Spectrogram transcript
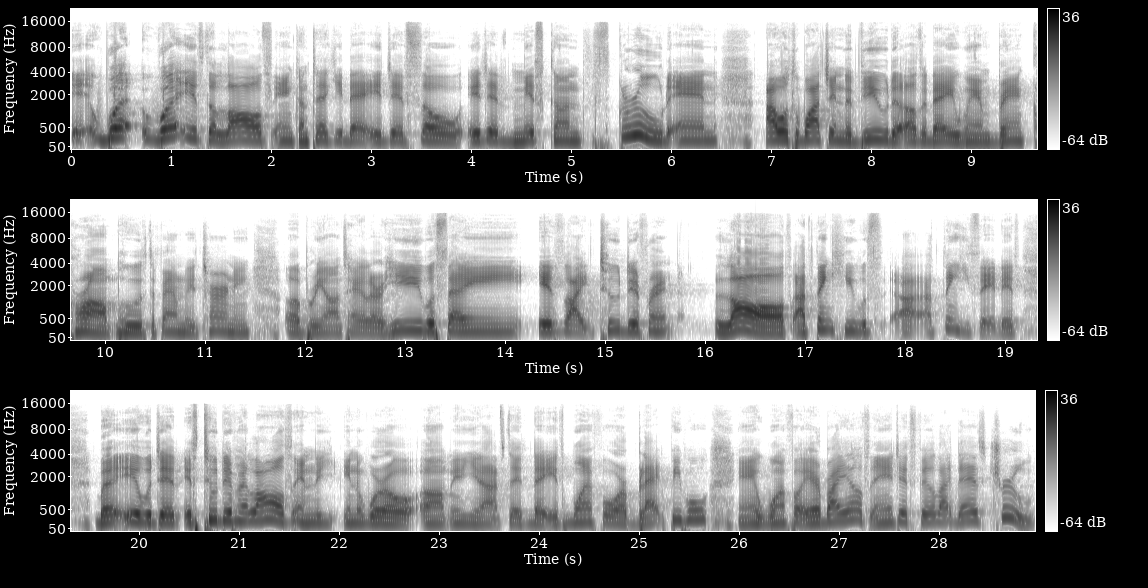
what what is the laws in Kentucky that it just so it just misconstrued and I was watching the view the other day when Ben Crump, who is the family attorney of Breon Taylor, he was saying it's like two different laws. I think he was. I think he said this, but it was just. It's two different laws in the in the world. Um, in the United States today, it's one for black people and one for everybody else, and it just feel like that's true.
